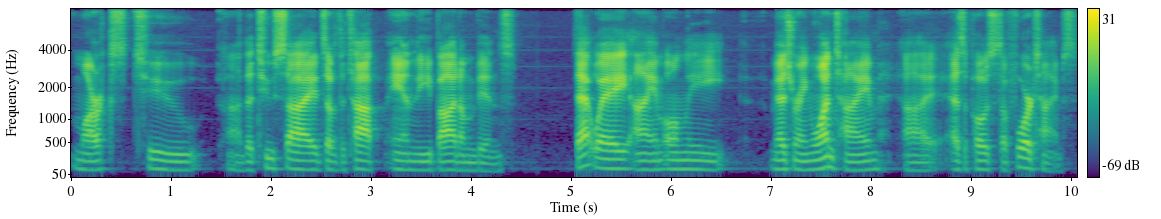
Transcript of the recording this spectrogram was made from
marks to uh, the two sides of the top and the bottom bins. That way I am only measuring one time uh, as opposed to four times.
